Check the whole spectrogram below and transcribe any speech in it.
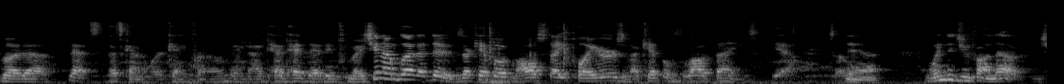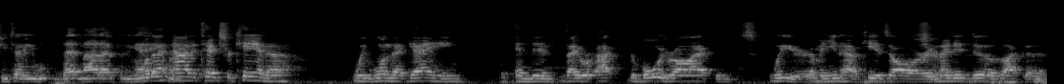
but uh, that's that's kind of where it came from, and I had had that information. And I'm glad I do because I kept up with my all-state players and I kept up with a lot of things. Yeah. So. Yeah. When did you find out? Did she tell you that night after the game? Well, that or? night at Texarkana, we won that game, and then they were the boys were all acting weird. I mean, you know how kids are, sure. and they didn't do it like a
